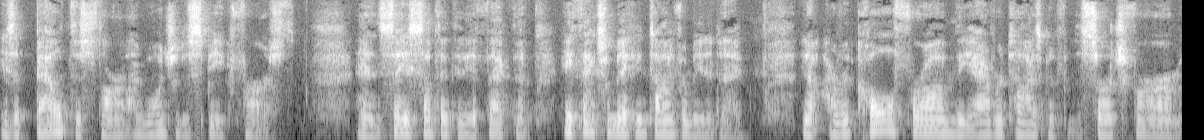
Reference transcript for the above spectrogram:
is about to start, I want you to speak first and say something to the effect of, Hey, thanks for making time for me today. You know, I recall from the advertisement from the search firm,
